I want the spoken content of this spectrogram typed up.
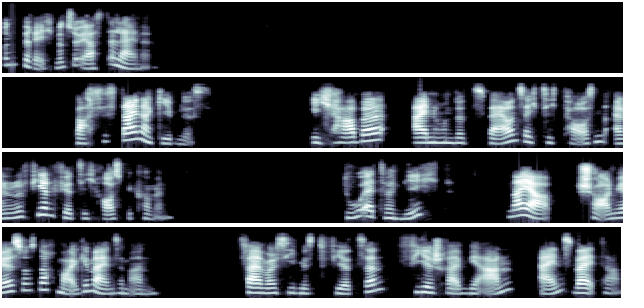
und berechne zuerst alleine. Was ist dein Ergebnis? Ich habe 162.144 rausbekommen. Du etwa nicht? Na ja, schauen wir es uns nochmal gemeinsam an. 2 mal 7 ist 14, 4 schreiben wir an, 1 weiter.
